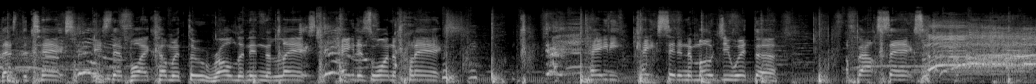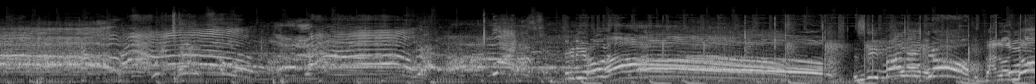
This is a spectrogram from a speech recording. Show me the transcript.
that's the text. It's that boy coming through, rolling in the legs. Haters want to flex. Katie, Kate sending emoji with the about sex. Ah! Can you hold it? Oh! The Ballon d'Or!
